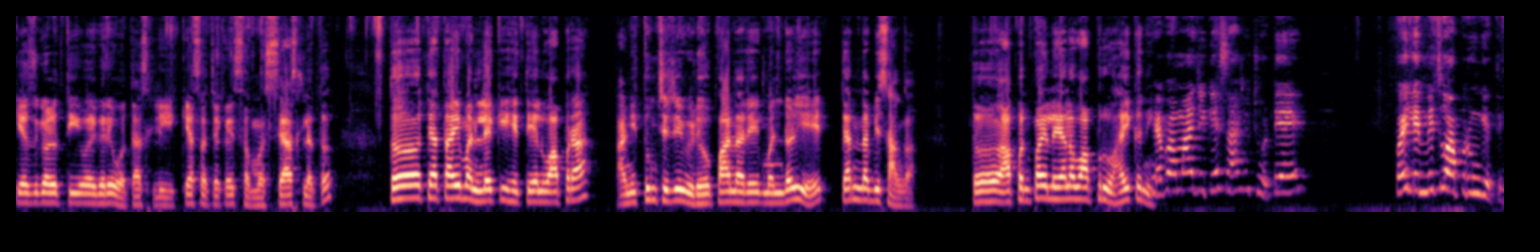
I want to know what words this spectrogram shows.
केस गळती वगैरे होत असली केसाच्या काही समस्या असल्या तर तर त्या ताई म्हणल्या की हे तेल वापरा आणि तुमचे जे व्हिडिओ पाहणारे मंडळी आहेत त्यांना बी सांगा. तर आपण पहिलं याला वापरू आहे का नाही? हे बा माझे केस असे छोटे आहे पहिले मीच वापरून घेते.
